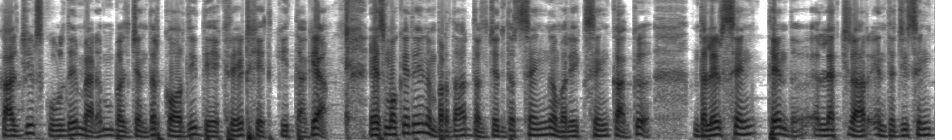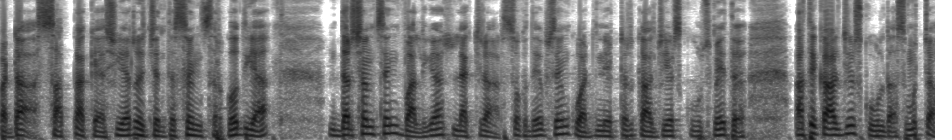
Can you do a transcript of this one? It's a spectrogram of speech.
ਕਾਲਜੀਟ ਸਕੂਲ ਦੇ ਮੈਡਮ ਬਲਜਿੰਦਰ ਕੌਰ ਦੀ ਦੇਖਰੇਖ ਹੇਠ ਕੀਤਾ ਗਿਆ। ਇਸ ਮੌਕੇ ਤੇ ਨੰਬਰਦਾਰ ਦਲਜਿੰਦਰ ਸਿੰਘ, ਅਮਰੀਕ ਸਿੰਘ ਕੱਗ ਦਲੇਰ ਸਿੰਘ ਥਿੰਦ, ਲੈਕਚਰਰ ਇੰਦਰਜੀਤ ਸਿੰਘ ਪੱਡਾ ਸਾਬਕਾ cashier Rajinder Singh Sargodia, Darshan Singh Walia, lecturer Sukhdev Singh coordinator collegiate school ਸਮੇਤ ਅਤੇ ਕਾਲਜੀਟ ਸਕੂਲ ਦਾ ਸਮੁੱਚਾ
